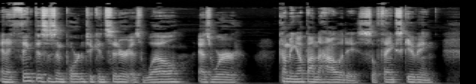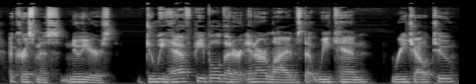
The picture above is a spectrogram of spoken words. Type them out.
And I think this is important to consider as well as we're coming up on the holidays. So, Thanksgiving, a Christmas, New Year's. Do we have people that are in our lives that we can reach out to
